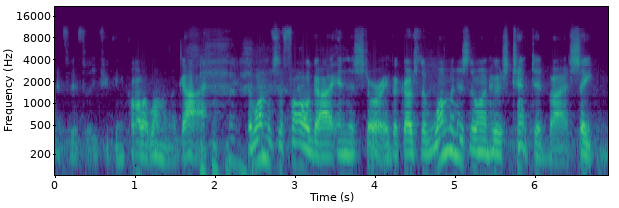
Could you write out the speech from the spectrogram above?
if, if, if you can call a woman a guy, the woman's the fall guy in this story because the woman is the one who is tempted by Satan.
